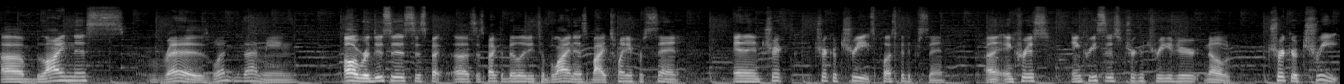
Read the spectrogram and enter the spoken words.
Uh, blindness res. What does that mean? Oh, reduces suspect uh, suspectability to blindness by 20%, and then trick trick or treats plus 50%. Uh, increase increases trick or treater no trick or treat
